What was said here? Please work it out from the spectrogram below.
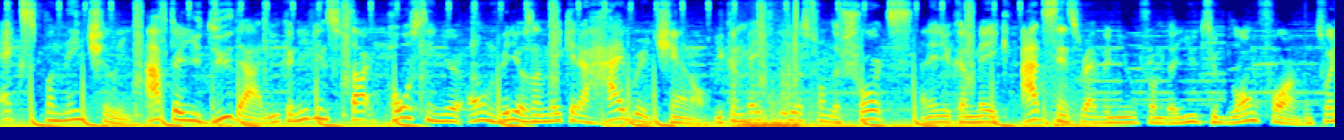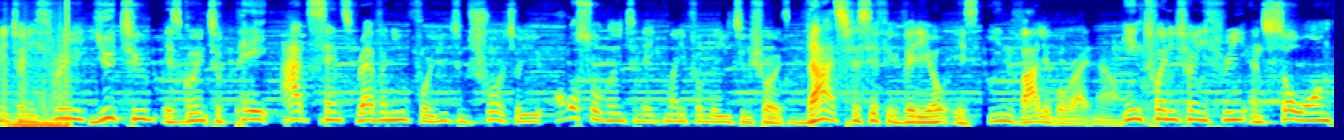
exponentially. After you do that, you can even start posting your own videos and make it a hybrid channel. You can make videos from the shorts and then you can make AdSense revenue from the YouTube long form. In 2023, YouTube is going to pay AdSense revenue for YouTube Shorts. So you're also going to make money from the YouTube Shorts. That specific video is invaluable right now. In 2023 and so on,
